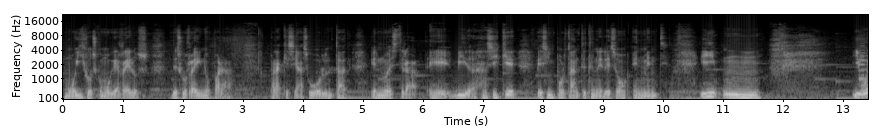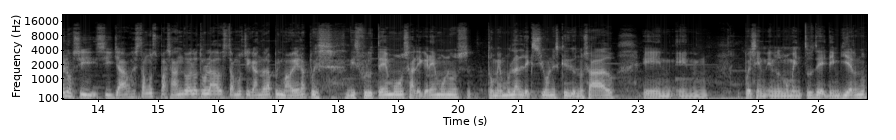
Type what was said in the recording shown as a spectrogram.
como hijos, como guerreros de su reino para, para que sea su voluntad en nuestra eh, vida. Así que es importante tener eso en mente. Y, mm, Y bueno, si, si ya estamos pasando al otro lado, estamos llegando a la primavera, pues disfrutemos, alegrémonos, tomemos las lecciones que Dios nos ha dado en, pues en, los momentos de, invierno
